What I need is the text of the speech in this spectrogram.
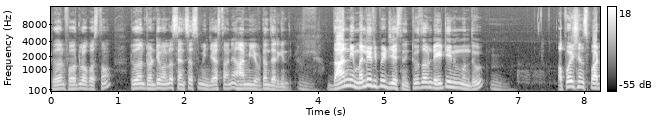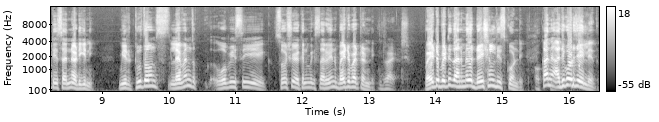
టూ థౌజండ్ ఫోర్లోకి వస్తాం. టూ థౌజండ్ ట్వంటీ వన్లో సెన్సస్ మేము చేస్తామని హామీ ఇవ్వడం జరిగింది. దాన్ని మళ్ళీ రిపీట్ చేసింది. టూ థౌజండ్ ఎయిటీన్ ముందు అపోజిషన్స్ పార్టీస్ అన్ని అడిగినాయి. మీరు two thousand eleven OBC socio economic సర్వేని బయట పెట్టండి. రైట్ బయట పెట్టి దాని మీద డెసిషన్లు తీసుకోండి. కానీ అది కూడా చేయలేదు.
